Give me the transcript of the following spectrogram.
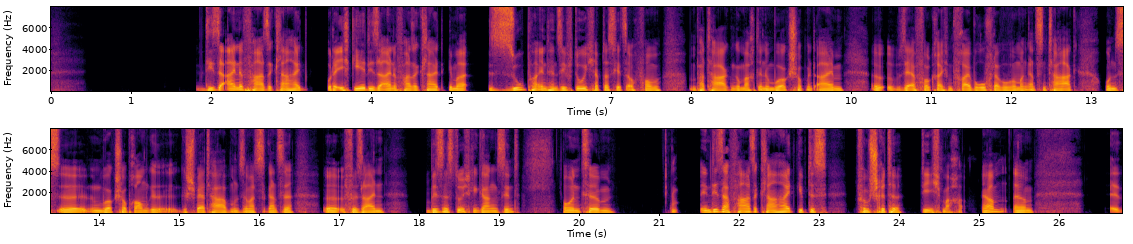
diese eine Phase Klarheit oder ich gehe diese eine Phase Kleid immer super intensiv durch. Ich habe das jetzt auch vor ein paar Tagen gemacht in einem Workshop mit einem äh, sehr erfolgreichen Freiberufler, wo wir mal einen ganzen Tag uns äh, einen Workshop-Raum ge gesperrt haben und das Ganze äh, für sein Business durchgegangen sind. Und ähm, in dieser Phase Klarheit gibt es fünf Schritte, die ich mache. Ja, ähm, äh,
